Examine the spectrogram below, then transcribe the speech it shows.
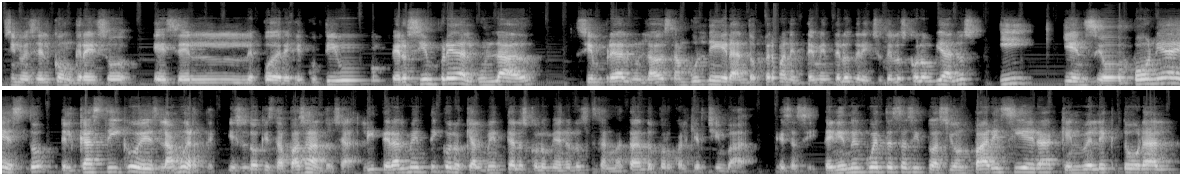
si no es el Congreso, es el Poder Ejecutivo, pero siempre de algún lado siempre de algún lado están vulnerando permanentemente los derechos de los colombianos y quien se opone a esto, el castigo es la muerte. Y eso es lo que está pasando. O sea, literalmente y coloquialmente a los colombianos los están matando por cualquier chimbada. Es así. Teniendo en cuenta esta situación, pareciera que en lo electoral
